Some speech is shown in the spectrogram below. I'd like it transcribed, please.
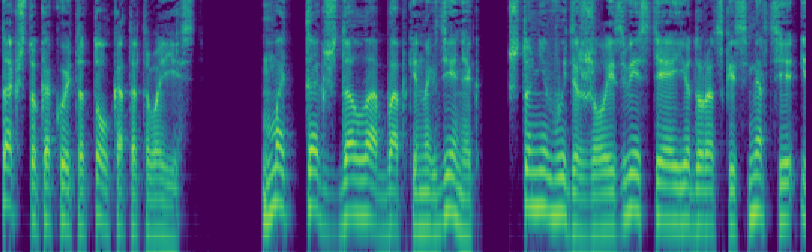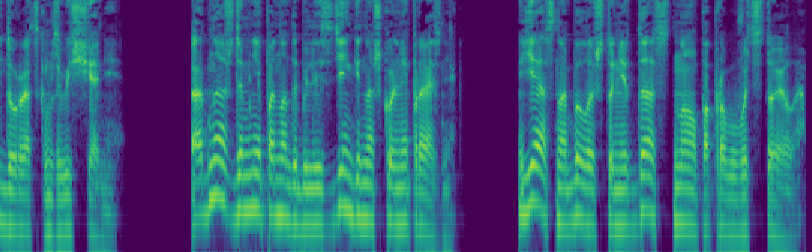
так что какой-то толк от этого есть. Мать так ждала бабкиных денег, что не выдержала известия о ее дурацкой смерти и дурацком завещании. Однажды мне понадобились деньги на школьный праздник, Ясно было, что не даст, но попробовать стоило.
